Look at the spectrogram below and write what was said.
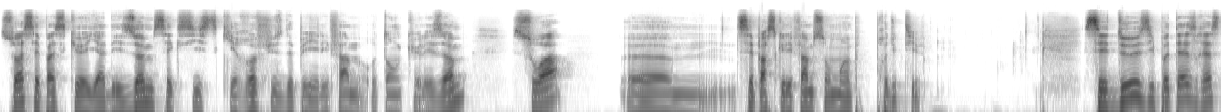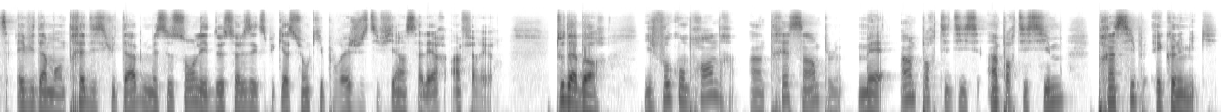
Soit c'est parce qu'il y a des hommes sexistes qui refusent de payer les femmes autant que les hommes, soit euh, c'est parce que les femmes sont moins productives. Ces deux hypothèses restent évidemment très discutables, mais ce sont les deux seules explications qui pourraient justifier un salaire inférieur. Tout d'abord, il faut comprendre un très simple mais importissime principe économique.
